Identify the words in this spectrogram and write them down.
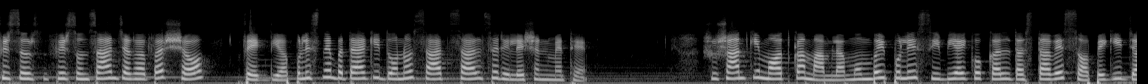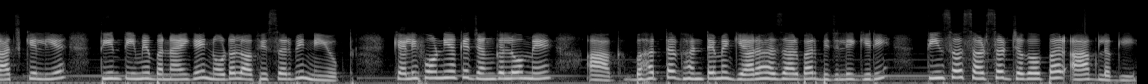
फिर फिर सुनसान जगह पर शव फेंक दिया। पुलिस ने बताया कि दोनों सात साल से रिलेशन में थे। सुशांत की मौत का मामला, मुंबई पुलिस सीबीआई को कल दस्तावेज़ सौंपेगी। जाँच के लिए तीन टीमें बनाई गई, नोडल ऑफिसर भी नियुक्त। कैलिफ़ोर्निया के जंगलों में आग, बहत्तर घंटे में ग्यारह हज़ार बार बिजली गिरी, तीन सौ सड़सठ जगहों पर आग लगी।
